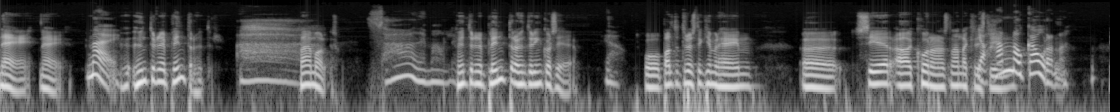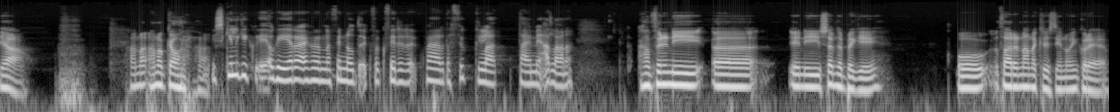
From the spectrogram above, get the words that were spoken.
Nei, nei, nei, hundurinn er blindrahundur, ah, það er málið, sko. það er máli Hundurinn er blindrahundur yngvar já, og Baldur Trausti kemur heim, uh, sér að konan hans, Nanna já Kristín, hann á gárana. Já, hann, hann á gárana. ég skil ekki, ok, ég er að, finna út hvað er þetta fuggla dæmi allavega. Hann fyrir inn í uh, inn í Semnerbreki og það er Nanna Kristín og Ingur Eða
